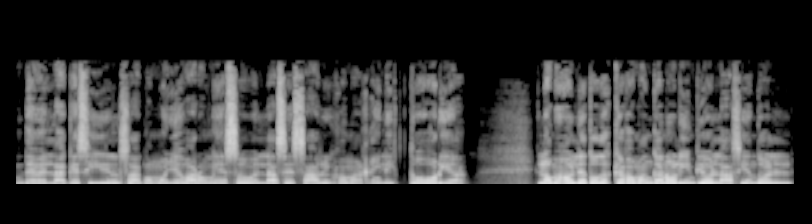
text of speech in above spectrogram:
De verdad que sí, o sea, como llevaron eso, ¿verdad? Cesaro y Roman Reigns, la historia lo mejor de todo es que Roman ganó limpio, ¿verdad? Haciendo el,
